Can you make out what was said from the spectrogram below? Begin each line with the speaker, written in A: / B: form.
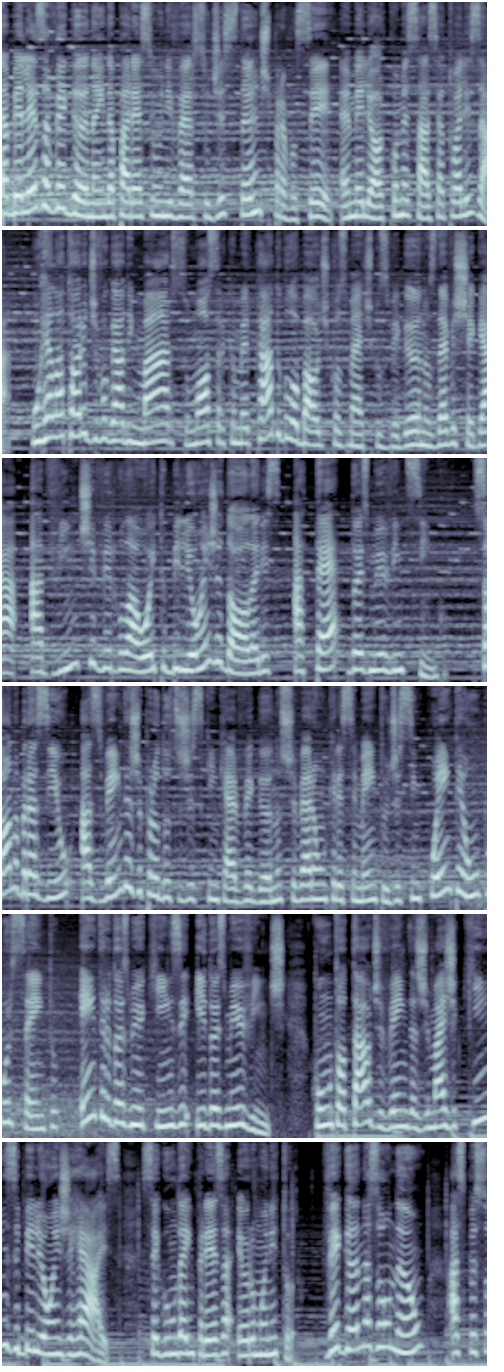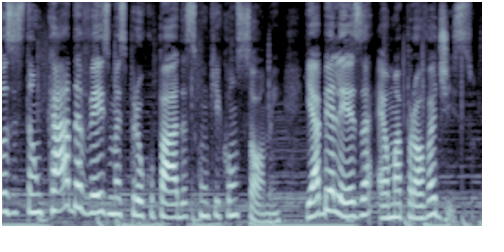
A: Se a beleza vegana ainda parece um universo distante para você, é melhor começar a se atualizar. Um relatório divulgado em março mostra que o mercado global de cosméticos veganos deve chegar a 20,8 bilhões de dólares até 2025. Só no Brasil, as vendas de produtos de skincare veganos tiveram um crescimento de 51% entre 2015 e 2020, com um total de vendas de mais de 15 bilhões de reais, segundo a empresa Euromonitor. Veganas ou não, as pessoas estão cada vez mais preocupadas com o que consomem. E a beleza é uma prova disso.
